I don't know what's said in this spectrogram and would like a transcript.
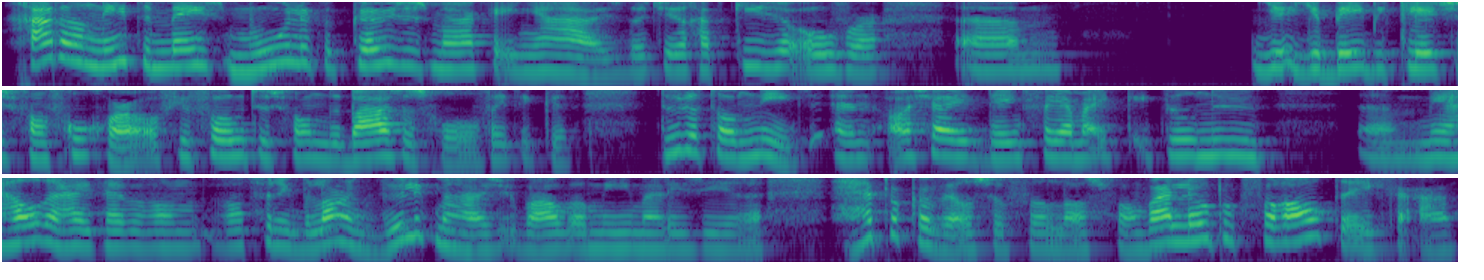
Ga dan niet de meest moeilijke keuzes maken in je huis. Dat je gaat kiezen over ehm, je, je babykleedjes van vroeger. Of je foto's van de basisschool, weet ik het. Doe dat dan niet. En als jij denkt van ja, maar ik, ik wil nu ehm, meer helderheid hebben van wat vind ik belangrijk. Wil ik mijn huis überhaupt wel minimaliseren? Heb ik er wel zoveel last van? Waar loop ik vooral tegenaan?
